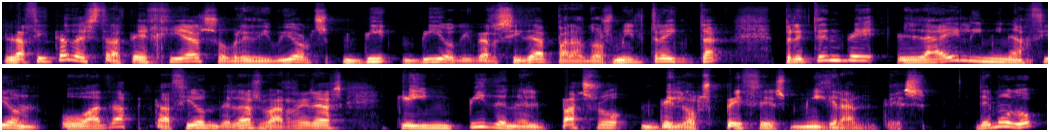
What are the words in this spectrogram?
la citada estrategia sobre biodiversidad para 2030 pretende la eliminación o adaptación de las barreras que impiden el paso de los peces migrantes. De modo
